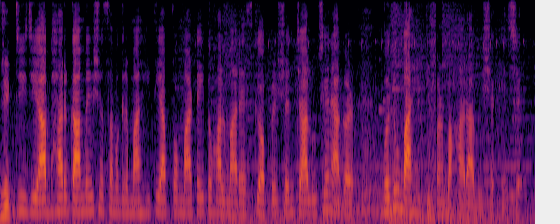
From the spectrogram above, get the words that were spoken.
જી. જી જી. આભાર કામેશ સમગ્ર માહિતી આપવા માટે તો હાલમાં રેસ્ક્યુ ઓપરેશન ચાલુ છે ને આગળ વધુ માહિતી પણ બહાર આવી શકે છે.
